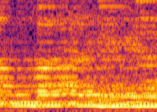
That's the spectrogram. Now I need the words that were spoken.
somebody.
